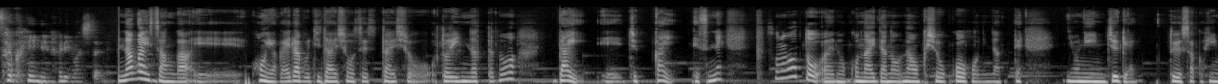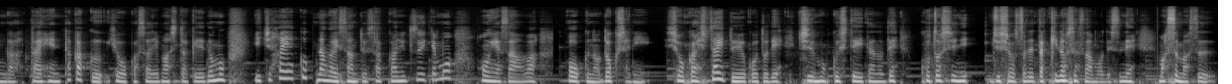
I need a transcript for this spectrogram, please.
作品になりましたね。永井さんが、えー、本屋が選ぶ時代小説大賞をお取りになったのは第、えー、10回ですね。その後、あの、この間の直木賞候補になって、4人受験という作品が大変高く評価されましたけれども、いち早く永井さんという作家についても本屋さんは多くの読者に紹介したいということで注目していたので、今年に受賞された木下さんもですね、ますます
